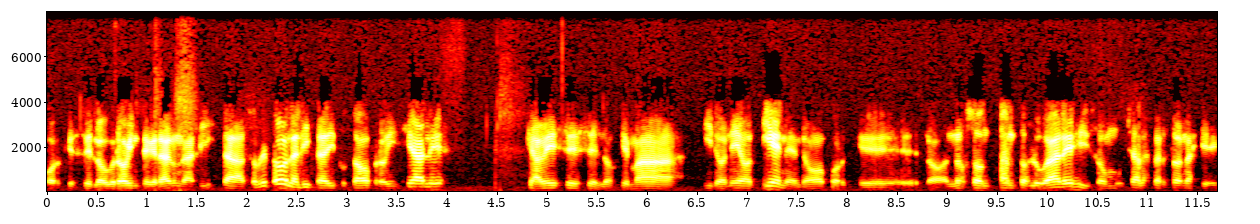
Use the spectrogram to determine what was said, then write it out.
porque se logró integrar una lista, sobre todo la lista de diputados provinciales, que a veces es lo que más ironeo tiene, ¿no? Porque no, son tantos lugares y son muchas las personas que,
